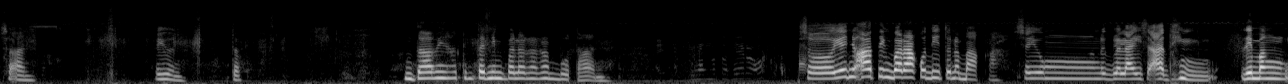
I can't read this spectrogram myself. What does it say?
Saan? Ayun. Ito. Ang dami nating tanim pala na rambutan. So, yan yung ating barako dito na baka. Siya yung naglalahi sa ating limang,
